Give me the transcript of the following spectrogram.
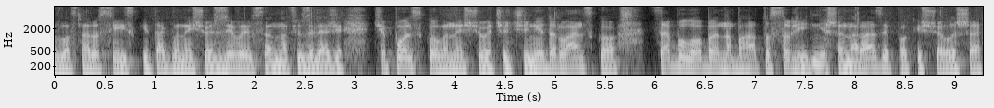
власне російський, так винищувач з'явився на фюзеляжі чи польського винищувача, чи нідерландського. Це було би набагато солідніше. Наразі поки що лише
